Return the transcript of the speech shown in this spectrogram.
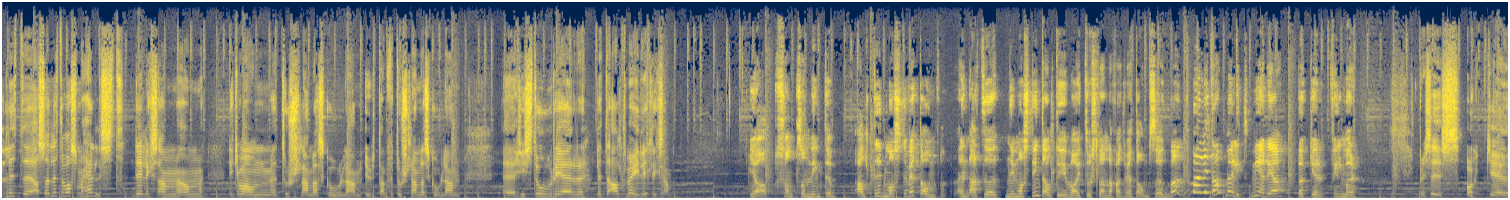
lite, alltså lite vad som helst. Det är liksom om, det kan vara om Torslandaskolan, utanför Torslandaskolan, eh, historier, lite allt möjligt liksom. Ja, sånt som ni inte alltid måste veta om. Alltså, ni måste inte alltid vara i Torslanda för att veta om. Så bara, bara lite allt möjligt. Media, böcker, filmer. Precis, och eh,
